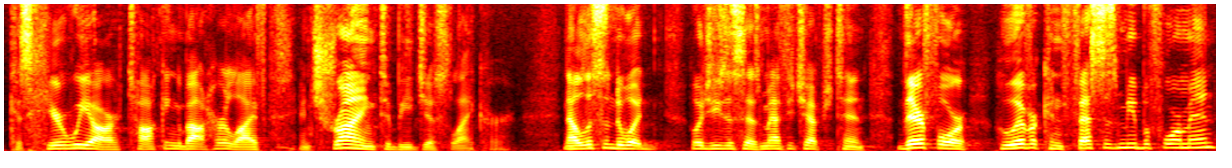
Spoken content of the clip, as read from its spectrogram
Because here we are talking about her life and trying to be just like her. Now, listen to what, what Jesus says, Matthew chapter 10. Therefore, whoever confesses me before men,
